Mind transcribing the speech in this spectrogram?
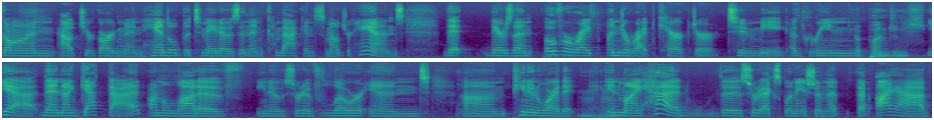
gone out to your garden and handled the tomatoes and then come back and smelled your hands, that there's an overripe, underripe character to me, a green A pungence. yeah, then I get that on a lot of you know sort of lower end um, Pinot Noir. That in my head, the sort of explanation that that I have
